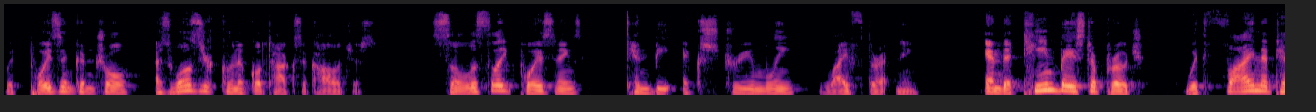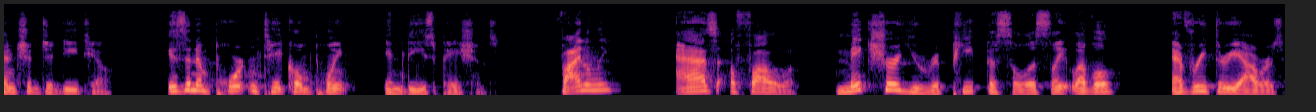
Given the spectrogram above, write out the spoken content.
with poison control as well as your clinical toxicologist. Salicylate poisonings can be extremely life threatening. And the team based approach with fine attention to detail is an important take home point in these patients. Finally, as a follow up, make sure you repeat the salicylate level every three hours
